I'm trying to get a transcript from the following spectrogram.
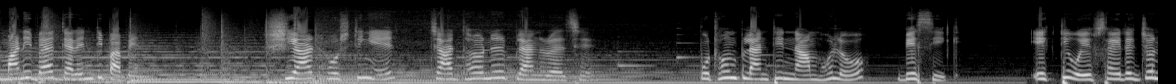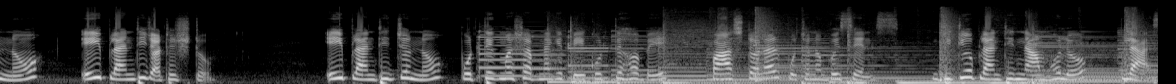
মানি ব্যাক গ্যারেন্টি পাবেন। শেয়ার্ড হোস্টিংয়ের চার ধরনের প্ল্যান রয়েছে। প্রথম প্ল্যানটির নাম হলো বেসিক। একটি ওয়েবসাইটের জন্য এই প্ল্যানটি যথেষ্ট। এই প্ল্যানটির জন্য প্রত্যেক মাসে আপনাকে পে করতে হবে পাঁচ ডলার পঁচানব্বই সেন্টস দ্বিতীয় প্ল্যানটির নাম হল প্লাস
